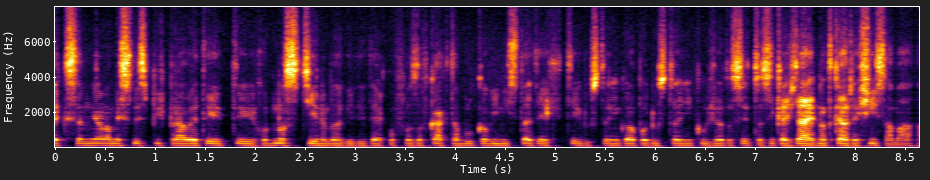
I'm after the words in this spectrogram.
tak jsem měl na mysli spíš právě ty, ty hodnosti, nebo taky ty, ty jako v vozovkách tabulkový místa těch, těch důstojníků a poddůstojníků, že to si, to si každá jednotka řeší sama.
